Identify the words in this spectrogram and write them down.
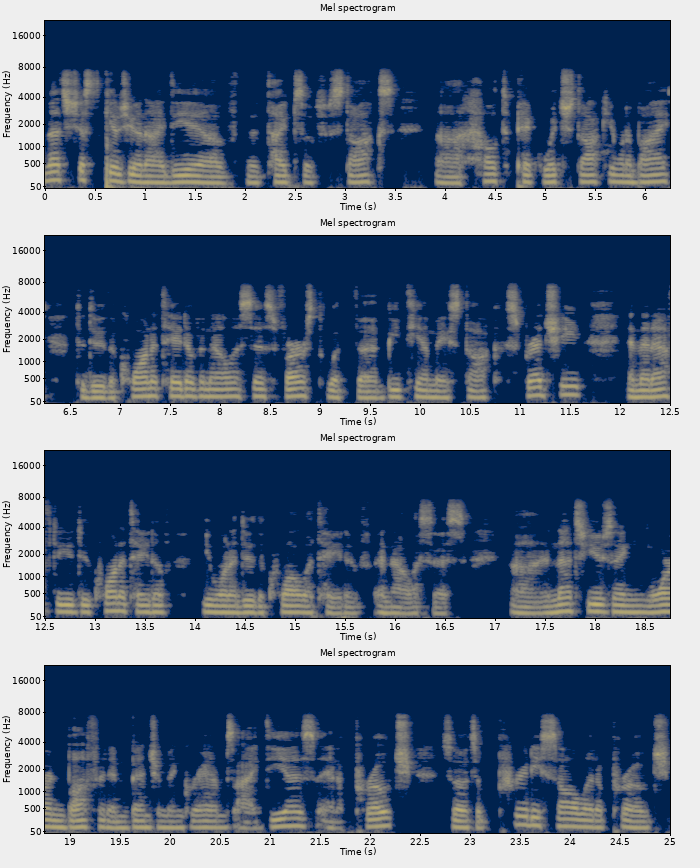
that just gives you an idea of the types of stocks, uh, how to pick which stock you want to buy, to do the quantitative analysis first with the BTMA stock spreadsheet, and then after you do quantitative, you want to do the qualitative analysis. Uh, and that's using Warren Buffett and Benjamin Graham's ideas and approach. So it's a pretty solid approach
